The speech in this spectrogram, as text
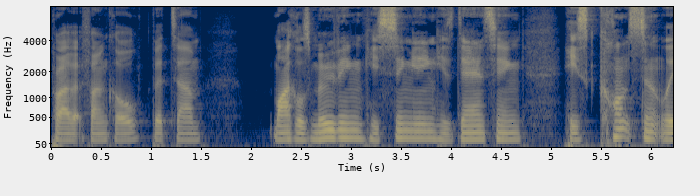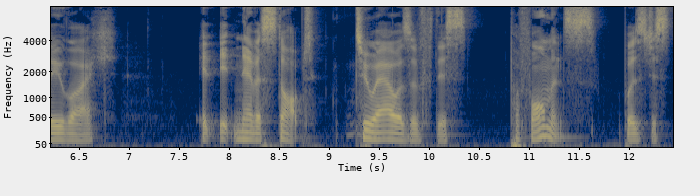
private phone call, but um Michael's moving, he's singing, he's dancing, he's constantly like it, it never stopped. Two hours of this performance was just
